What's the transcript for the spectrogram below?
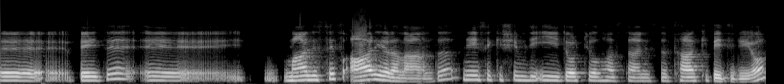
e, Bey de e, maalesef ağır yaralandı. Neyse ki şimdi iyi Dört Yol Hastanesi'ne takip ediliyor.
